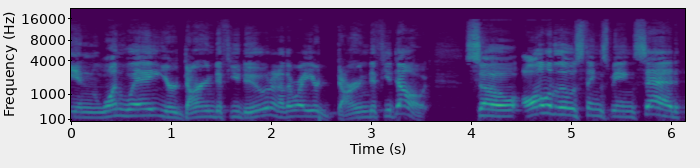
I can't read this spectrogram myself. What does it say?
in one way, you're darned if you do, and another way, you're darned if you don't. So, all of those things being said,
